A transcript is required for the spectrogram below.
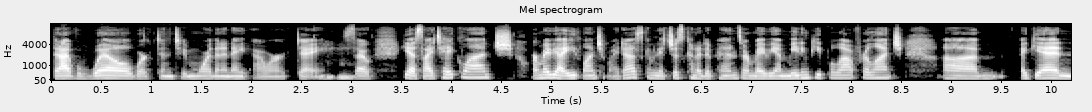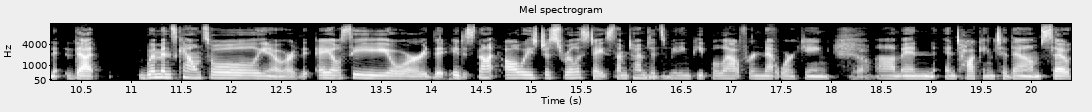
that I've well worked into more than an eight hour day. Mhm. So yes, I take lunch or maybe I eat lunch at my desk. I mean, it just kind of depends. Or maybe I'm meeting people out for lunch. Um, again, that women's council, you know, or the ALC, or the, it's not always just real estate. Sometimes it's Mhm. meeting people out for networking Yeah. um, and and talking to them. So,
